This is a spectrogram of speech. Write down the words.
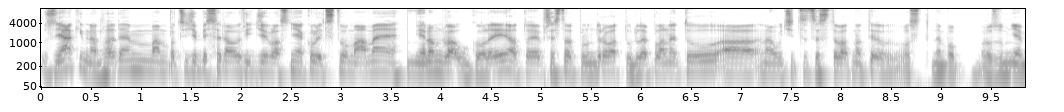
s nějakým nadhledem mám pocit, že by se dalo říct, že vlastně jako lidstvo máme jenom dva úkoly a to je přestat plundrovat tuhle planetu a naučit se cestovat na ty, nebo rozumně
